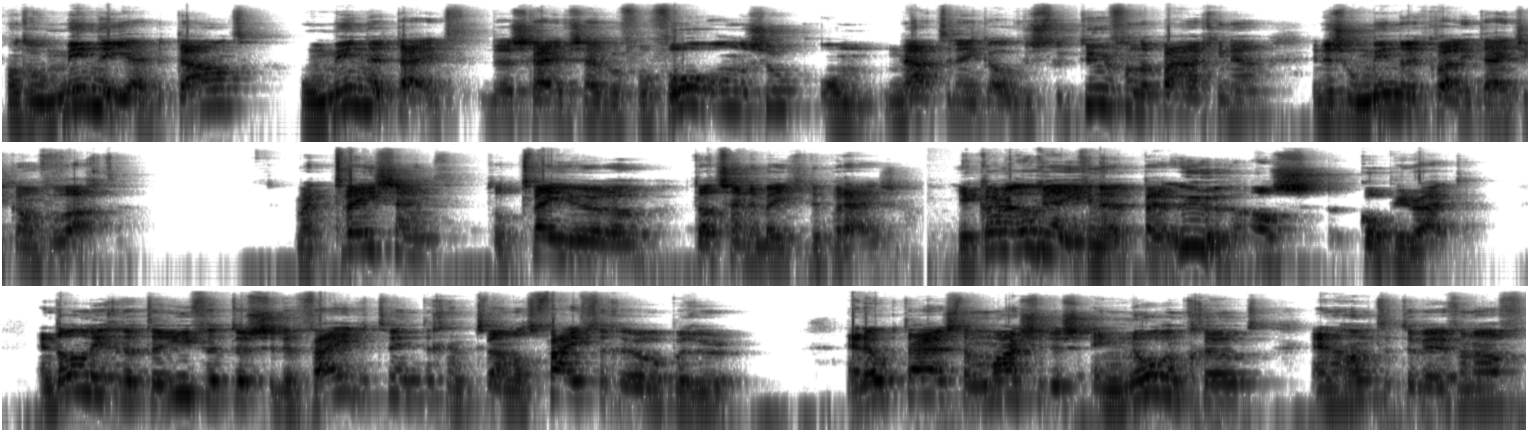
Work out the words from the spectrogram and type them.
Want hoe minder jij betaalt, hoe minder tijd de schrijvers hebben voor vooronderzoek om na te denken over de structuur van de pagina en dus hoe minder kwaliteit je kan verwachten. Maar 2 cent tot 2 euro, dat zijn een beetje de prijzen. Je kan ook rekenen per uur als copywriter. En dan liggen de tarieven tussen de 25 en 250 euro per uur. En ook daar is de marge dus enorm groot en hangt het er weer vanaf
